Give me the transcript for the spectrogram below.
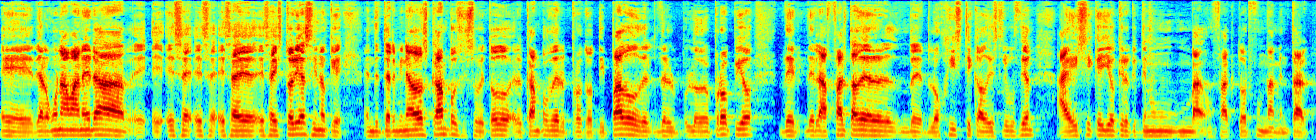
eh, de alguna manera eh, esa, esa, esa, historia, sino que en determinados campos, y sobre todo el campo del prototipado, de, de lo propio, de, de, la falta de, de, logística o distribución, ahí sí que yo creo que tiene un, un factor fundamental.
